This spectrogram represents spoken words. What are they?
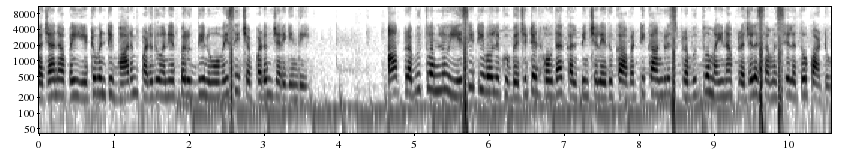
ఖజానాపై ఎటువంటి భారం పడదు అని అక్బరుద్దీన్ ఓవైసీ చెప్పడం జరిగింది. ఆ ప్రభుత్వంలో ఏసీటీఓలకు గెజిటెడ్ హోదా కల్పించలేదు కాబట్టి కాంగ్రెస్ ప్రభుత్వం అయినా ప్రజల సమస్యలతో పాటు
